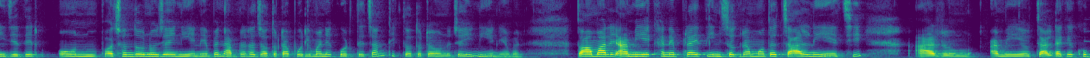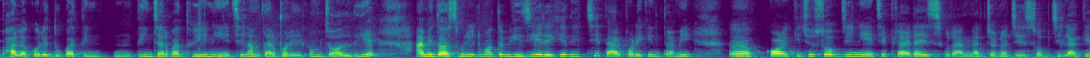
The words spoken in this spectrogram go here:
নিজেদের পছন্দ অনুযায়ী নিয়ে নেবেন। আপনারা যতটা পরিমাণে করতে চান, ঠিক ততটা অনুযায়ী নিয়ে নেবেন। তো আমার, আমি এখানে প্রায় তিনশো গ্রাম মতো চাল নিয়েছি। আর আমি চালটাকে খুব ভালো করে দুবার তিন তিন চারবার ধুয়ে নিয়েছিলাম। তারপরে এরকম জল দিয়ে আমি দশ মিনিট মতো ভিজিয়ে রেখে দিচ্ছি। তারপরে কিন্তু আমি কিছু সবজি নিয়েছি। ফ্রাইড রাইস রান্নার জন্য যে সবজি লাগে,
